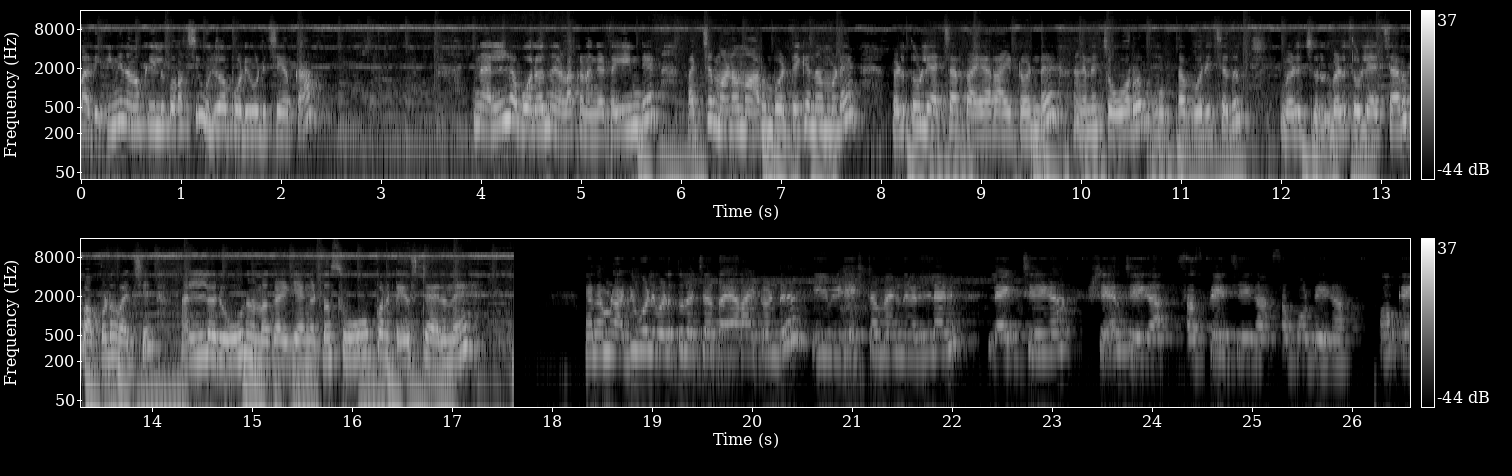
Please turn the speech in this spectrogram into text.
മതി. ഇനി നമുക്ക് ഇതിൽ കുറച്ച് ഉലുവപ്പൊടി കൂടി ചേർക്കാം. നല്ല പോലെ ഒന്ന് ഇളക്കണം കേട്ടോ. ഇതിന്റെ പച്ച മണം മാറുമ്പോഴത്തേക്ക് നമ്മുടെ വെളുത്തുള്ളി അച്ചാർ തയ്യാറായിട്ടുണ്ട്. അങ്ങനെ ചോറും മുട്ട പൊരിച്ചതും വെളിച്ചു വെളുത്തുള്ളി അച്ചാർ പപ്പടം വച്ച് നല്ലൊരു ഊണ് നമുക്ക് കഴിക്കാൻ കേട്ടോ. സൂപ്പർ ടേസ്റ്റ് ആയിരുന്നേ. അങ്ങനെ നമ്മൾ അടിപൊളി വെളുത്തുള്ളി അച്ചാർ തയ്യാറായിട്ടുണ്ട്. ഈ വീഡിയോ ഇഷ്ടമായിരുന്നു എല്ലാവരും ലൈക്ക് ചെയ്യുക ഷെയർ ചെയ്യുക സബ്സ്ക്രൈബ് ചെയ്യുക സപ്പോർട്ട് ചെയ്യുക. Okay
